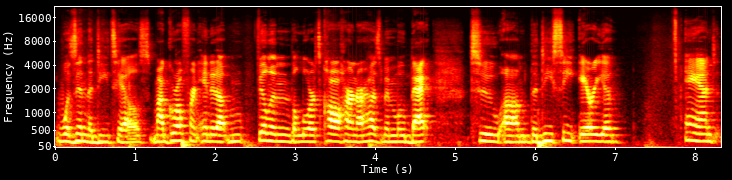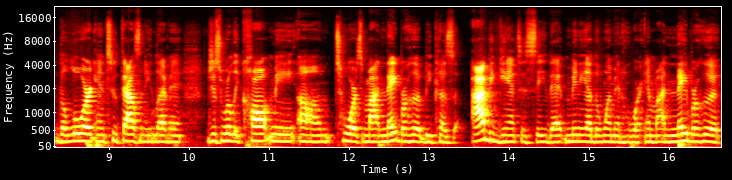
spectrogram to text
was in the details. My girlfriend ended up feeling the Lord's call. Her and her husband moved back to um, the DC area. And the Lord in 2011 just really called me um, towards my neighborhood because I began to see that many of the women who were in my neighborhood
